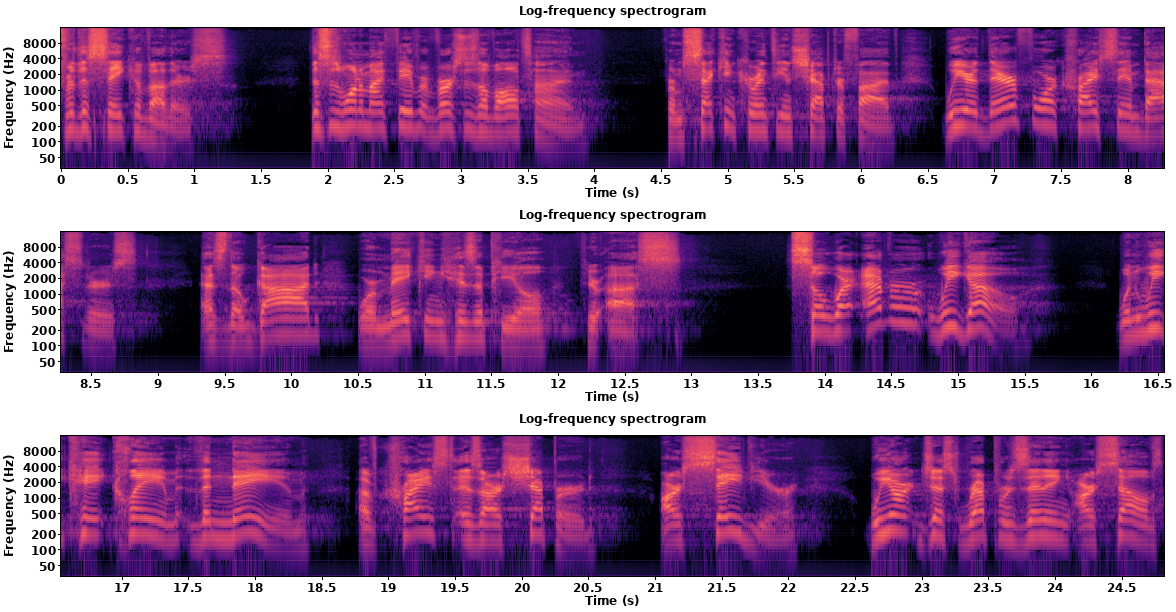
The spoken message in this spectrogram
for the sake of others. This is one of my favorite verses of all time from 2 Corinthians chapter 5. We are therefore Christ's ambassadors as though God were making his appeal through us. So wherever we go, when we can't claim the name of Christ as our shepherd, our Savior, we aren't just representing ourselves,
